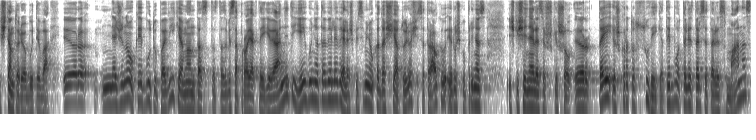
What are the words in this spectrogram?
Iš ten turėjo būti va. Ir nežinau, kaip būtų pavykę man tas, tas, tas visą projektą įgyveninti, jeigu ne ta vėliavėlė. Aš prisiminiau, kad aš ją turiu, aš įsitraukiau ir už kuprinės iš kišenėlės iškišau. Ir tai iš karto suveikė. Tai buvo talis, tarsi talismanas,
